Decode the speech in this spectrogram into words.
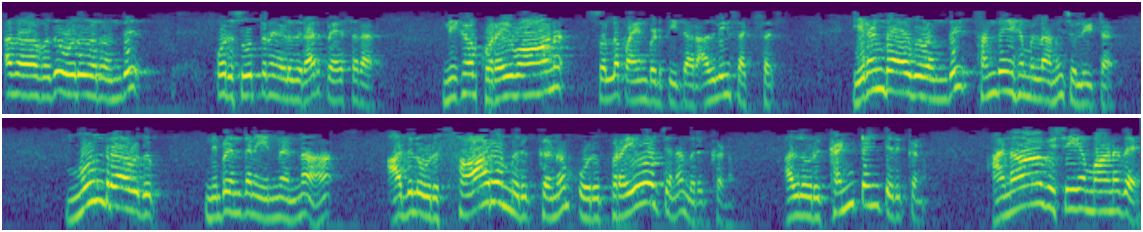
அதாவது ஒருவர் வந்து ஒரு சூத்திரம் எழுதுறார் பேசுறார். மிக குறைவான சொல்ல பயன்படுத்திட்டார் அதுலயும் சக்சஸ் இரண்டாவது வந்து சந்தேகம் இல்லாம சொல்லிட்டார். மூன்றாவது நிபந்தனை என்னன்னா அதுல ஒரு சாரம் இருக்கணும் ஒரு பிரயோஜனம் இருக்கணும். அதுல ஒரு கண்டென்ட் இருக்கணும். அனாவிஷயமானத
